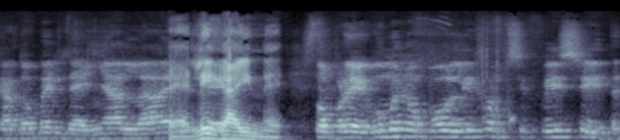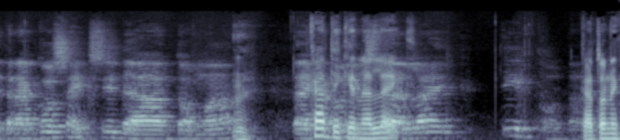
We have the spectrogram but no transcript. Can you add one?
159 like. Ε, λίγα είναι. Στο προηγούμενο poll είχαν ψηφίσει 460 άτομα. Τα Κάντε και ένα 160 like. Τίποτα.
